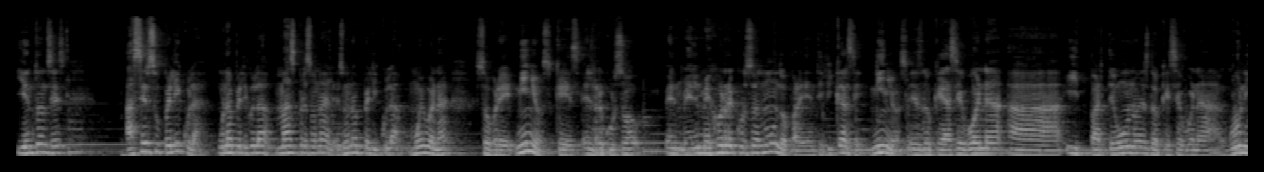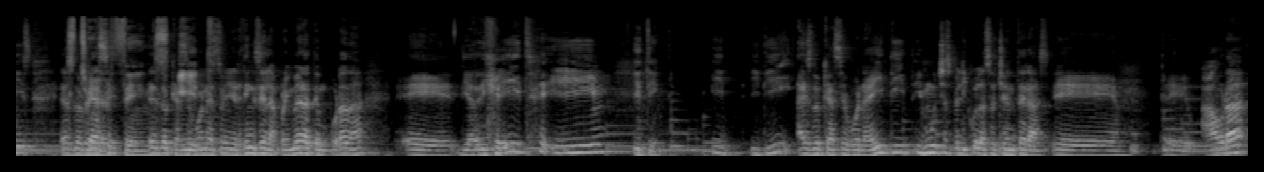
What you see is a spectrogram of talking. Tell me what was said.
y entonces hacer su película, una película más personal, es una película muy buena sobre niños, que es el recurso, el, el mejor recurso del mundo para identificarse. Niños, es lo que hace buena a It parte 1, es lo que hace buena a Goonies, es lo que hace, Things, es lo que hace buena a Stranger Things en la primera temporada. Eh, ya dije It y E.T. E.T. es lo que hace buena E.T. y muchas películas ochenteras. Eh, eh, ahora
